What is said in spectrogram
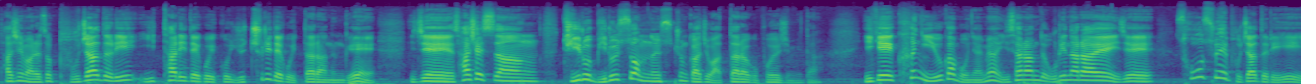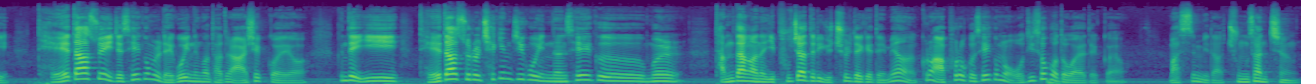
다시 말해서 부자들이 이탈이 되고 있고 유출이 되고 있다라는 게 이제 사실상 뒤로 미룰 수 없는 수준까지 왔다라고 보여집니다. 이게 큰 이유가 뭐냐면 이 사람들 우리나라의 이제 소수의 부자들이 대다수의 이제 세금을 내고 있는 건 다들 아실 거예요. 근데 이 대다수를 책임지고 있는 세금을 담당하는 이 부자들이 유출되게 되면 그럼 앞으로 그 세금을 어디서 걷어와야 될까요? 맞습니다. 중산층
